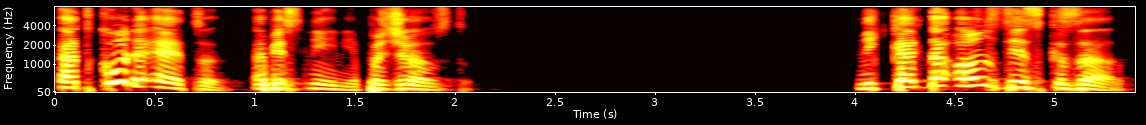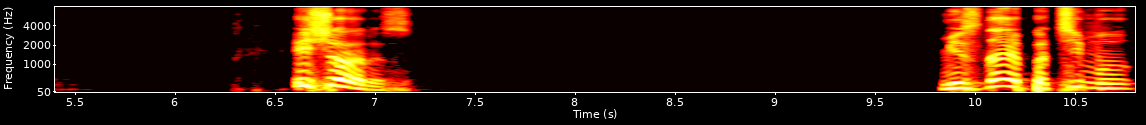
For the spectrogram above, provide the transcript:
Откуда это объяснение, пожалуйста? Никогда он здесь сказал. Еще раз. Мы знаем, почему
